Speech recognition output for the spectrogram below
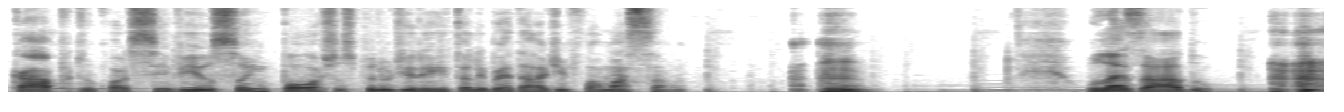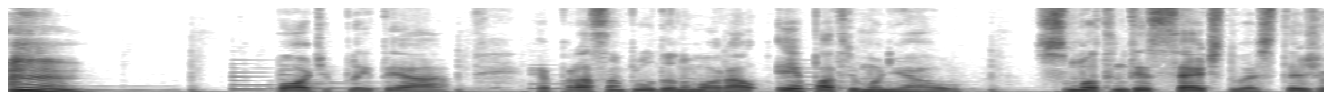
caput do Código Civil, são impostos pelo direito à liberdade de informação. O lesado pode pleitear reparação pelo dano moral e patrimonial, súmula 37 do STJ,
